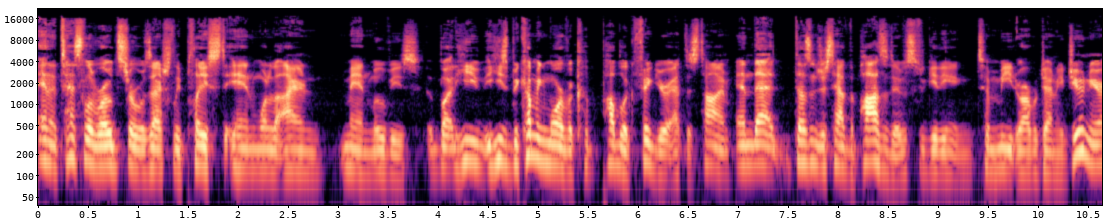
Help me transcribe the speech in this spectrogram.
and a Tesla Roadster was actually placed in one of the Iron Man movies. But he he's becoming more of a public figure at this time, and that doesn't just have the positives of getting to meet Robert Downey Jr.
